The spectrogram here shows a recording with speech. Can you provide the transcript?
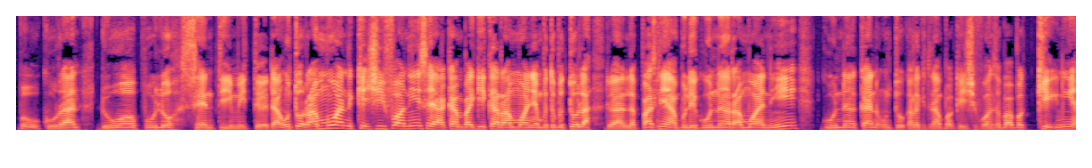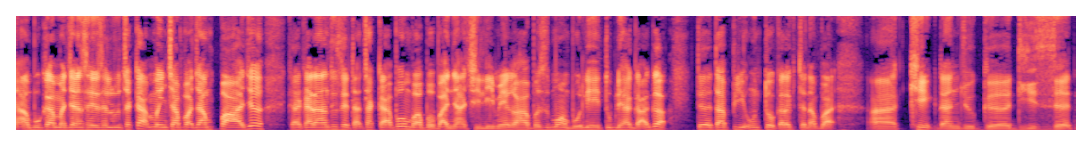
berukuran 20 cm dan untuk ramuan kek chiffon ni saya akan bagikan ramuan yang betul-betul lah. Dan lepas ni uh, boleh guna ramuan ni gunakan untuk kalau kita nak buat kek chiffon. Sebab apa? Kek ni uh, bukan macam saya selalu cakap main campak-campak je Kadang-kadang tu saya tak cakap pun Berapa banyak cili merah apa semua Boleh itu boleh agak-agak. Tetapi untuk kalau kita nak buat uh, Kek dan juga dessert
